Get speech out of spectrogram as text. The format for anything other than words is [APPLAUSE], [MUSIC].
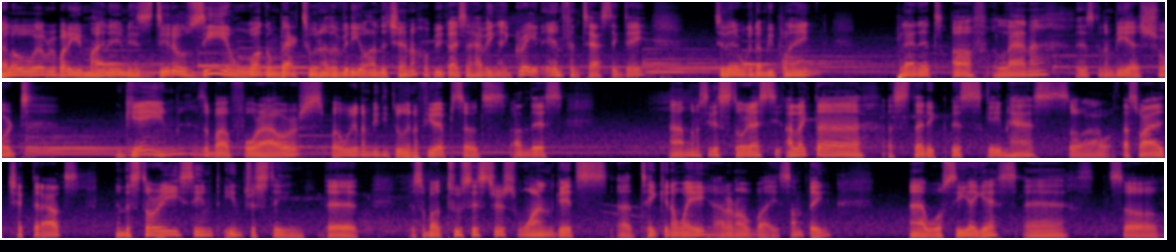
Hello everybody, my name is DittoZee and welcome back to another video on the channel. Hope you guys are having a great and fantastic day. Today we're gonna be playing Planet of Lana. It's gonna be a short game. It's about four hours, but we're gonna be doing a few episodes on this. I'm gonna see the story. I see. I like the aesthetic this game has, so I, that's why I checked it out. And the story seemed interesting. That it's about two sisters. One gets uh, taken away. I don't know by something. Uh, we'll see, I guess. Uh, so,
